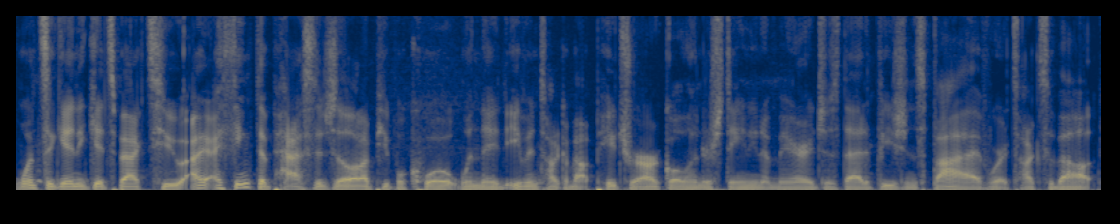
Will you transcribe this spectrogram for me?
once again it gets back to I, I think the passage that a lot of people quote when they even talk about patriarchal understanding of marriage is that Ephesians five where it talks about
